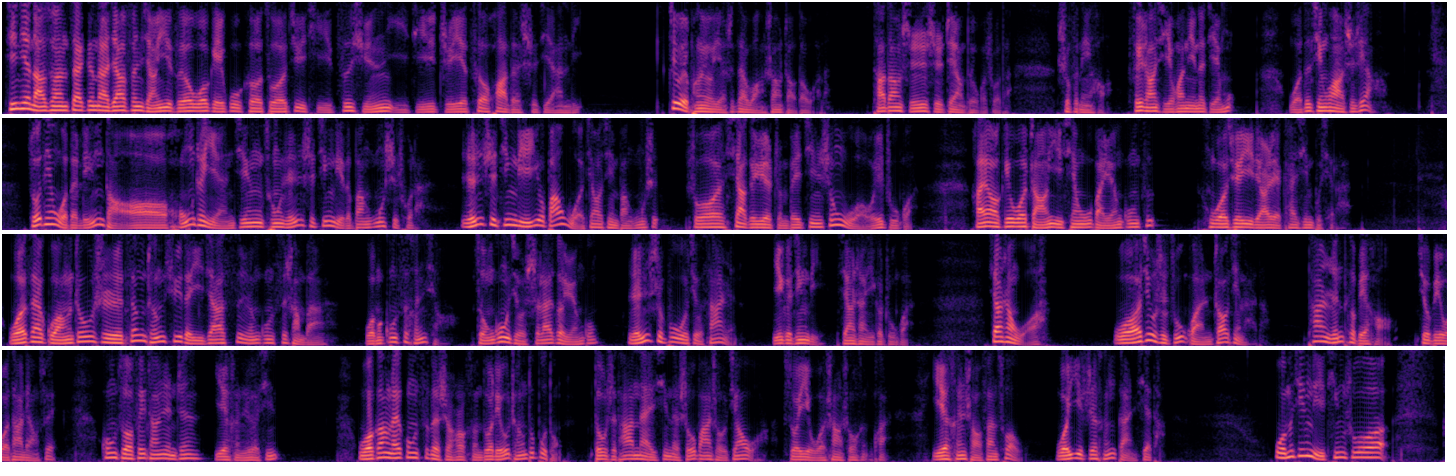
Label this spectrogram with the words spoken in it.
今天打算再跟大家分享一则我给顾客做具体咨询以及职业策划的实际案例。这位朋友也是在网上找到我的，他当时是这样对我说的：“师傅您好，非常喜欢您的节目。我的情况是这样，昨天我的领导红着眼睛从人事经理的办公室出来，人事经理又把我叫进办公室，说下个月准备晋升我为主管，还要给我涨一千五百元工资，我却一点也开心不起来。”我在广州市增城区的一家私人公司上班。我们公司很小，总共就十来个员工，人事部就仨人，一个经理加上一个主管，加上我，我就是主管招进来的。他人特别好，就比我大两岁，工作非常认真，也很热心。我刚来公司的时候，很多流程都不懂，都是他耐心的手把手教我，所以我上手很快，也很少犯错误。我一直很感谢他。我们经理听说。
